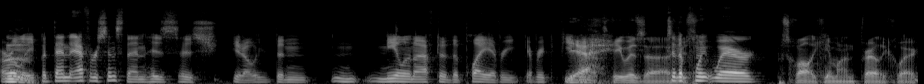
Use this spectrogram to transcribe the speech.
early, Hmm. but then ever since then, his his you know he's been kneeling after the play every every few Yeah, minutes he was uh, to he the was- point where Pasquali came on fairly quick.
